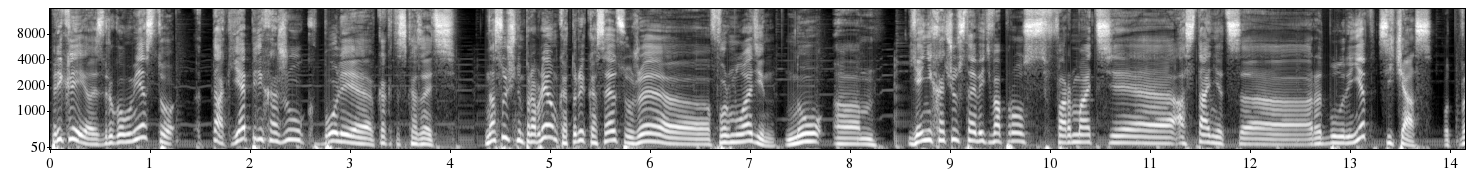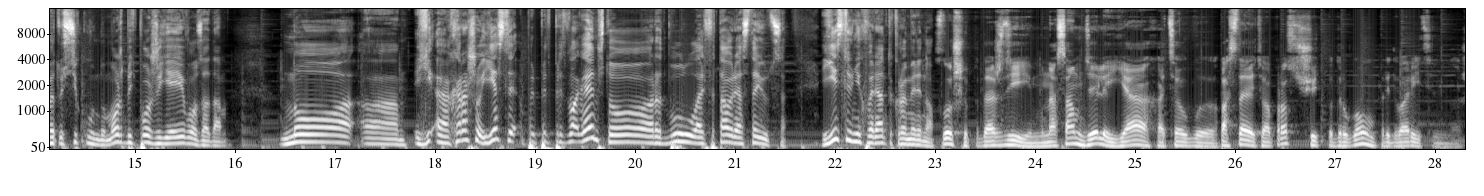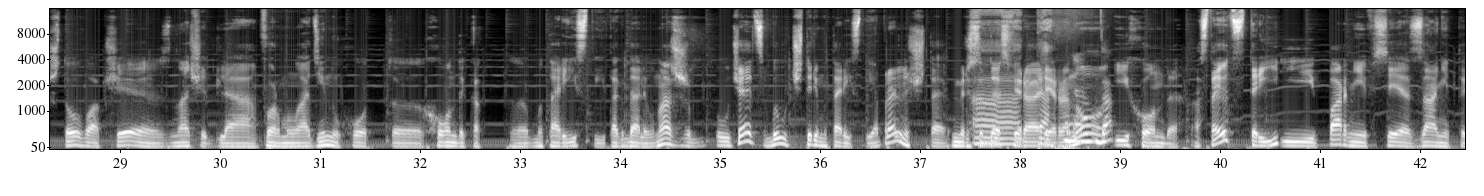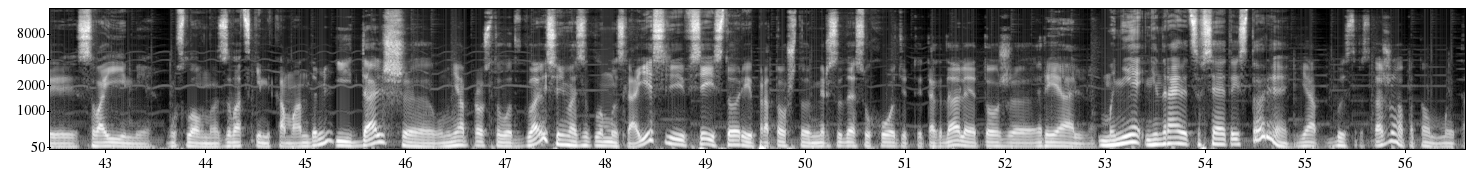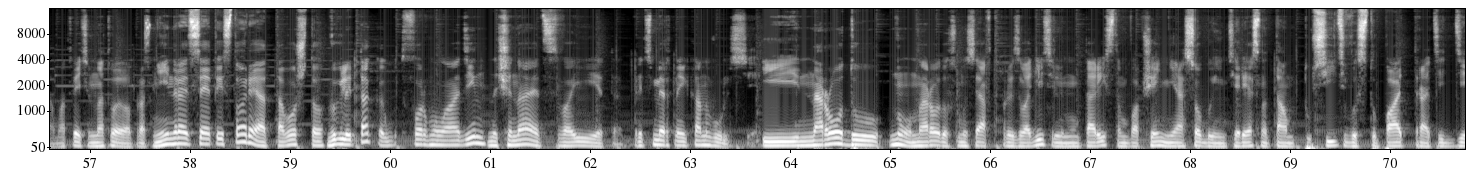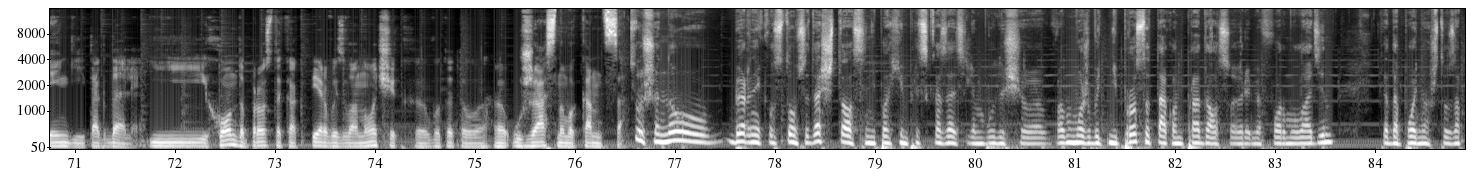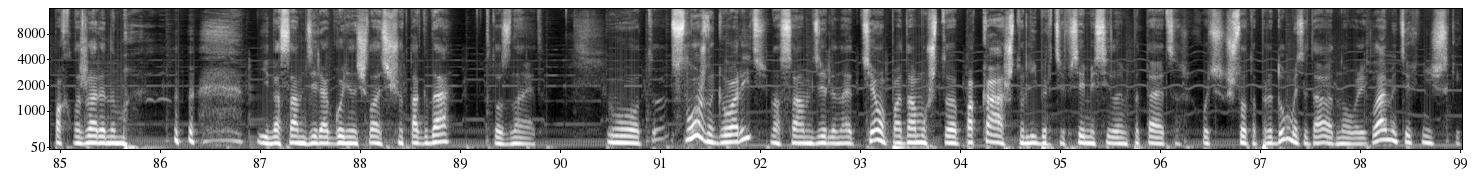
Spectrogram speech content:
приклеилась к другому месту. Так, я перехожу к более, как это сказать, насущным проблемам, которые касаются уже э, Формулы-1. Ну, эм, я не хочу ставить вопрос в формате останется Red Bull или нет сейчас, вот в эту секунду. Может быть, позже я его задам. Но э, э, хорошо, если предполагаем, что Red Bull, Alpha Tauri остаются. Есть ли у них варианты, кроме Рено? Слушай, подожди, на самом деле я хотел бы поставить вопрос чуть-чуть по-другому предварительно. Что вообще значит для Формулы-1 уход э, как Э, мотористы и так далее. У нас же, получается, было 4 моториста. Я правильно считаю? Мерседес, Феррари, Рено и Honda. Остается 3, и парни все заняты своими, условно, заводскими командами. И дальше у меня просто вот в голове сегодня возникла мысль, а если все истории про то, что Мерседес уходит и так далее, тоже реально? Мне не нравится вся эта история, я быстро скажу, а потом мы там ответим на твой вопрос. Мне не нравится вся эта история от того, что выглядит так, как будто Формула-1 начинает свои это предсмертные предсмертные конвульсии. И народу, ну, народу в смысле автопроизводителям, мотористам вообще не особо интересно там тусить, выступать, тратить деньги и так далее. И Honda просто как первый звоночек э, вот этого э, ужасного конца. Слушай, ну, Берни Клстон всегда считался неплохим предсказателем будущего. Может быть, не просто так он продал в свое время Формулу-1, когда понял, что запахло жареным. И на самом деле огонь началась еще тогда, кто знает. Вот. Сложно говорить, на самом деле, на эту тему, потому что пока что Liberty всеми силами пытается хоть что-то придумать, да, новый регламент технический.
